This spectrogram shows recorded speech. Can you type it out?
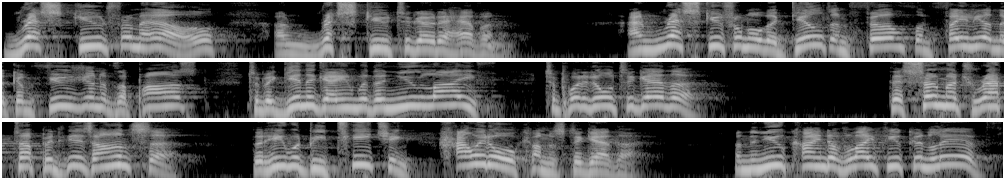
rescued from hell and rescued to go to heaven. And rescued from all the guilt and filth and failure and the confusion of the past to begin again with a new life, to put it all together. There's so much wrapped up in his answer that he would be teaching how it all comes together and the new kind of life you can live.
